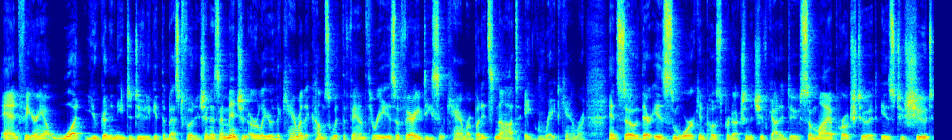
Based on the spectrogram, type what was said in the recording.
And figuring out what you're going to need to do to get the best footage. And as I mentioned earlier, the camera that comes with the Phantom 3 is a very decent camera, but it's not a great camera. And so there is some work in post-production that you've got to do. So my approach to it is to shoot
